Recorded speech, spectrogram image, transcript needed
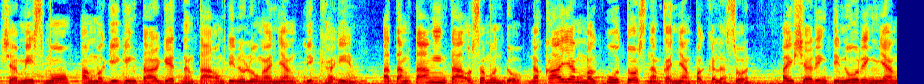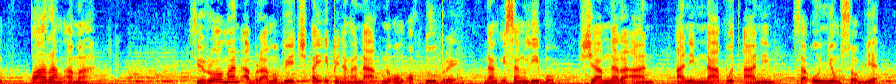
siya mismo ang magiging target ng taong tinulungan niyang likhain at ang tanging tao sa mundo na kayang mag-utos ng kanyang pagkalason ay siya ring tinuring niyang parang ama. Si Roman Abramovich ay ipinanganak noong Oktubre ng 1966 sa Unyong Soviet.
